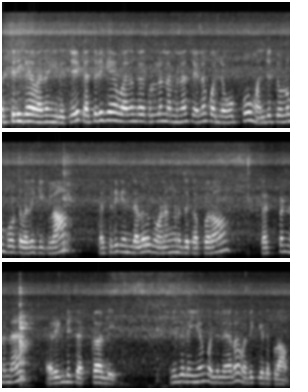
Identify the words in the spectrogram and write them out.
கத்திரிக்காய் வதங்கிருச்சு. கத்திரிக்காய் வதங்கக்குள்ளே நம்ம என்ன செய்யணும்? கொஞ்சம் உப்பும் மஞ்சத்தூளும் போட்டு வதக்கிக்கலாம். கத்திரிக்காய் இந்த அளவுக்கு வணங்கினதுக்கப்புறம் கட் பண்ணின ரெண்டு தக்காளி. இதுலேயும் கொஞ்சம் நேரம் வதக்கி எடுக்கலாம்.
